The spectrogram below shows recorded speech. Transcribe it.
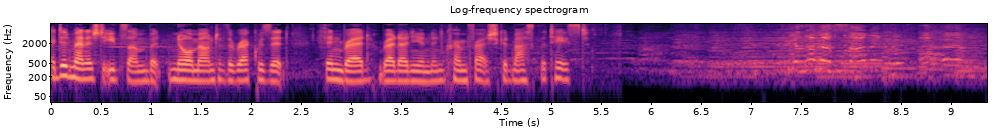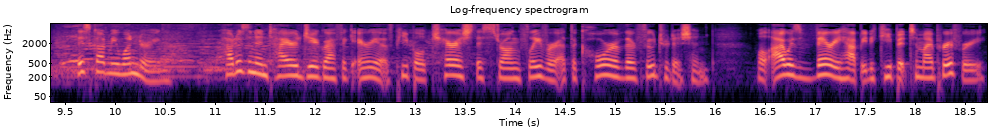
I did manage to eat some, but no amount of the requisite thin bread, red onion, and creme fraiche could mask the taste. This got me wondering how does an entire geographic area of people cherish this strong flavor at the core of their food tradition? Well, I was very happy to keep it to my periphery.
